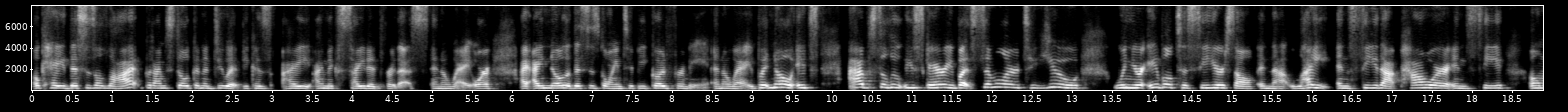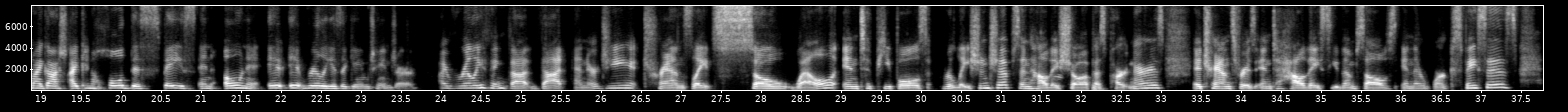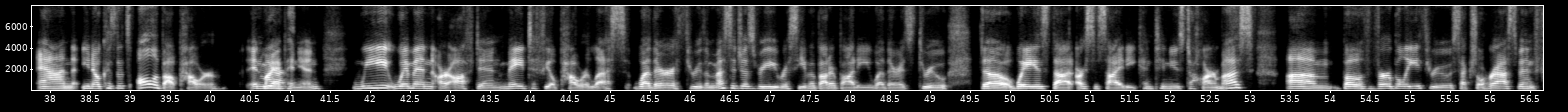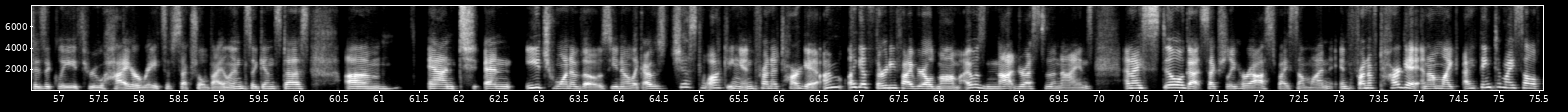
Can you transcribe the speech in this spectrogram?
okay this is a lot but i'm still going to do it because i i'm excited for this in a way or I, I know that this is going to be good for me in a way. But no it's absolutely scary. But similar to you when you're able to see yourself in that light and see that power and see oh my gosh i can hold this space and own it it, it really is a game changer I really think that that energy translates so well into people's relationships and how they show up as partners. It transfers into how they see themselves in their workspaces. And, you know, because it's all about power, in my yes. opinion. We women are often made to feel powerless, whether through the messages we receive about our body, whether it's through the ways that our society continues to harm us um, both verbally through sexual harassment, physically through higher rates of sexual violence against us. Um, and and each one of those you know like i was just walking in front of target. I'm like a 35 year old mom. I was not dressed to the nines. And i still got sexually harassed by someone in front of target. And i'm like i think to myself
